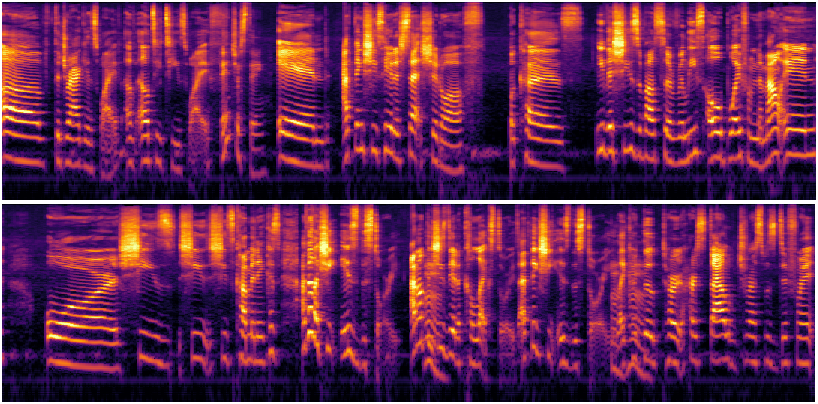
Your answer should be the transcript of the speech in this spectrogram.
of the dragon's wife, of LTT's wife. Interesting. And I think she's here to set shit off because either she's about to release old boy from the mountain or she's she's she's coming in because I feel like she is the story. I don't think mm. she's there to collect stories. I think she is the story. Like her mm-hmm. the her her style of dress was different.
